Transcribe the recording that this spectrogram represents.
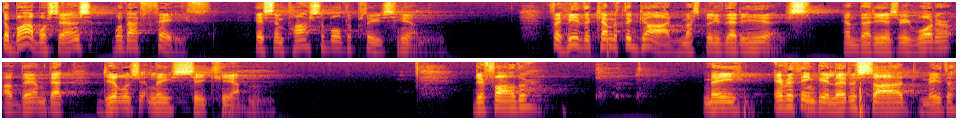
The Bible says, without faith, it's impossible to please him. For he that cometh to God must believe that he is, and that he is rewarder of them that diligently seek him. Dear Father, may everything be laid aside. May the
